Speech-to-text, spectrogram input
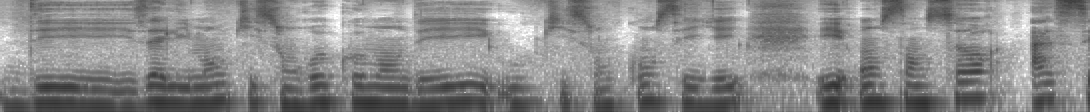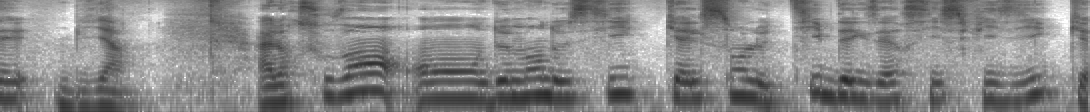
des aliments qui sont recommandés ou qui sont conseillés et on s'en sort assez bien. Alors souvent, on demande aussi quels sont le type d'exercice physique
